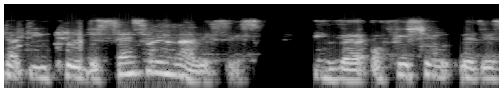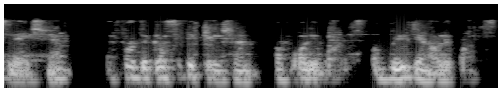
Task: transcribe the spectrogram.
that include the sensory analysis in the official legislation for the classification of olive oils, of virgin olive oils.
